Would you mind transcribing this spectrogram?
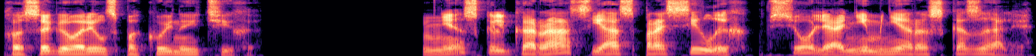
Хосе говорил спокойно и тихо. Несколько раз я спросил их, все ли они мне рассказали.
